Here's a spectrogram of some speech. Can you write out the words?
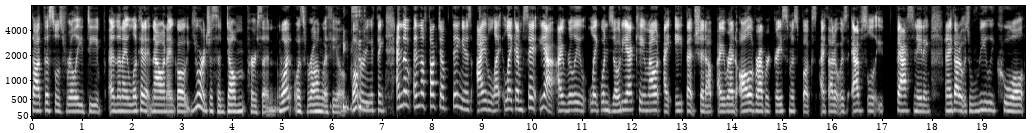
thought this was really deep and then I look at it now and I go, you are just a dumb person. What was wrong with you? What were you thinking? And the and the fucked up thing is I like like I'm saying, yeah, I really like when Zodiac came out, I ate that shit up. I read all of Robert Graysmith's books. I thought it was absolutely fascinating and I thought it was really cool.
